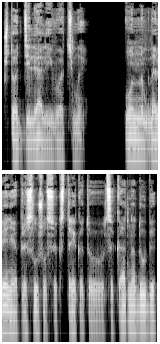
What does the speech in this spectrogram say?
что отделяли его от тьмы. Он на мгновение прислушался к стрекоту цикад на дубе,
